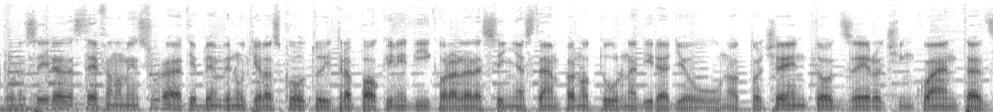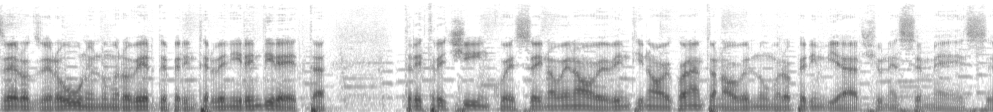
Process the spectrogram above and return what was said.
Buonasera da Stefano Mensurati e benvenuti all'ascolto di Tra poco in edicola, la rassegna stampa notturna di Radio 1. 800 050 001, il numero verde per intervenire in diretta. 335 699 2949 il numero per inviarci un sms.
